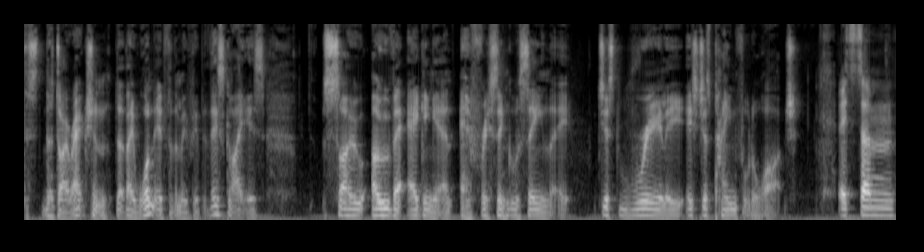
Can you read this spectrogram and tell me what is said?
the the direction that they wanted for the movie, but this guy is so over egging it in every single scene that it just really it's just painful to watch. It's um,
